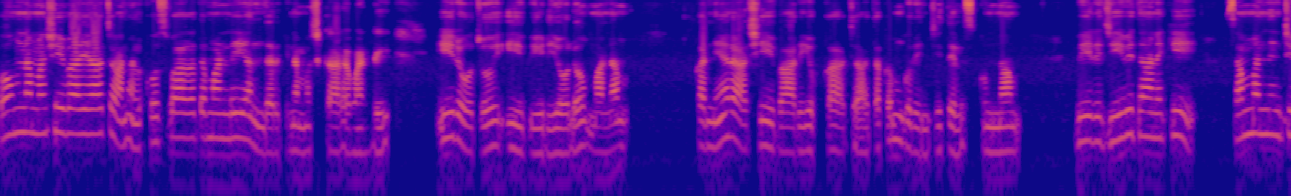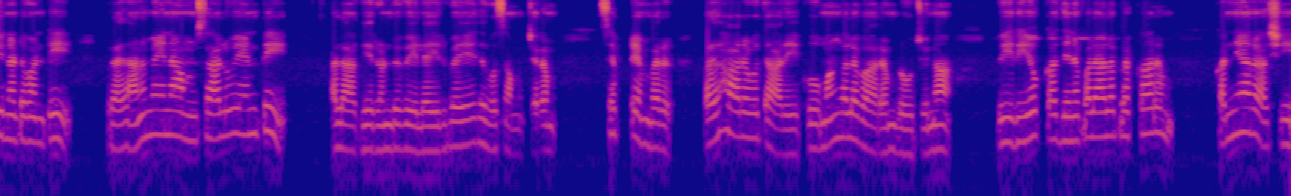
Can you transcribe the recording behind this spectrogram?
ఓం నమ శివాయ. ఛానల్కు స్వాగతం అండి అందరికీ నమస్కారం అండి ఈరోజు ఈ వీడియోలో మనం కన్యా రాశి వారి యొక్క జాతకం గురించి తెలుసుకుందాం. వీరి జీవితానికి సంబంధించినటువంటి ప్రధానమైన అంశాలు ఏంటి? అలాగే రెండు వేల ఇరవై ఐదవ సంవత్సరం సెప్టెంబర్ పదహారవ తారీఖు మంగళవారం రోజున వీరి యొక్క దినఫలాల ప్రకారం కన్యా రాశి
